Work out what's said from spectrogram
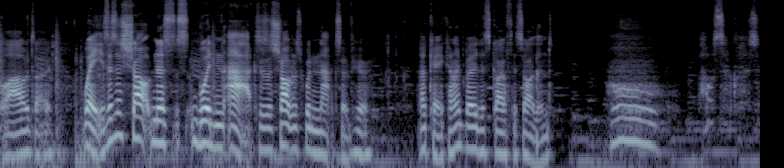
wow, time. Wait, is this a sharpness wooden axe? There's a sharpness wooden axe over here. Okay, can I bow this guy off this island? Oh, that was so close.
